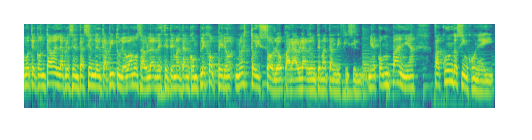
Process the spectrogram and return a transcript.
Como te contaba en la presentación del capítulo, vamos a hablar de este tema tan complejo, pero no estoy solo para hablar de un tema tan difícil. Me acompaña Facundo Sincunegui.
